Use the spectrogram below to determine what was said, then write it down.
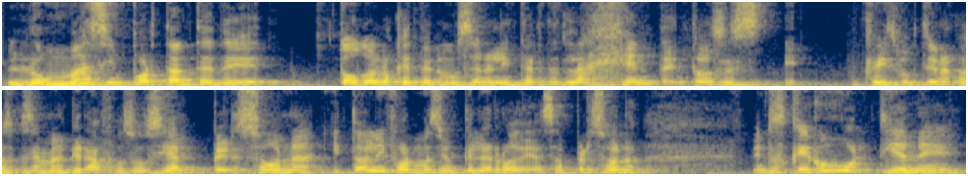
lo más importante de todo lo que tenemos en el Internet es la gente. Entonces Facebook tiene una cosa que se llama el grafo social, persona y toda la información que le rodea a esa persona. Mientras que Google tiene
